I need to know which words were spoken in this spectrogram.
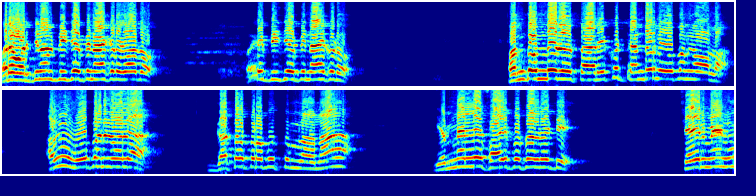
మరి ఒరిజినల్ బీజేపీ నాయకుడు కాదు. వై బీజేపీ నాయకుడు. పంతొమ్మిదో తారీఖు టెండర్లు ఓపెన్ కావాలా? అవి ఓపెన్ కాలే. గత ప్రభుత్వంలోన ఎమ్మెల్యే సాయి ప్రసాద్ రెడ్డి చైర్మన్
